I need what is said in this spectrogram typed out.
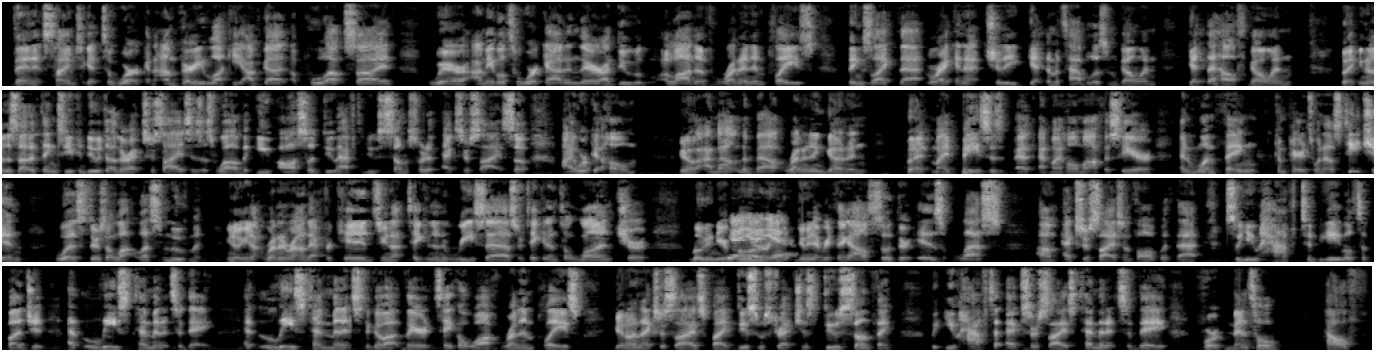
then it's time to get to work. And I'm very lucky. I've got a pool outside where I'm able to work out in there. I do a lot of running in place, things like that, where I can actually get the metabolism going, get the health going. But you know, there's other things you can do with other exercises as well. But you also do have to do some sort of exercise. So I work at home. You know, I'm out and about running and gunning, but my base is at, at my home office here. And one thing compared to when I was teaching was there's a lot less movement. You know, you're not running around after kids. You're not taking them to recess or taking them to lunch or loading your Yeah, car, yeah, yeah. doing everything else. So there is less um, exercise involved with that. So you have to be able to budget at least 10 minutes a day, at least 10 minutes to go out there, take a walk, run in place, get on an exercise bike, do some stretches, do something. But you have to exercise 10 minutes a day for mental health,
